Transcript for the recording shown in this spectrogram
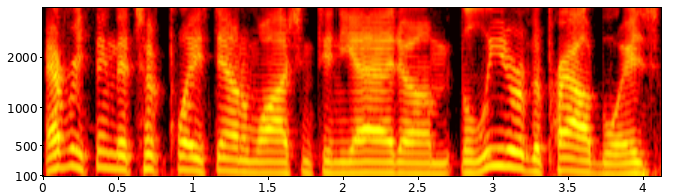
everything that took place down in Washington, you had um, the leader of the Proud Boys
